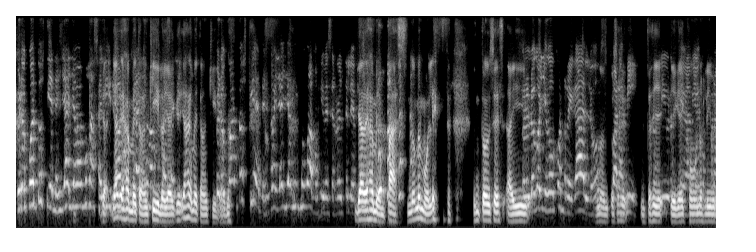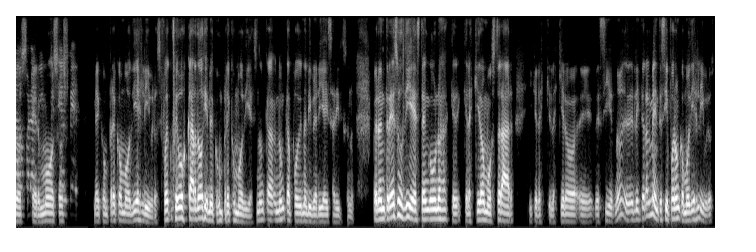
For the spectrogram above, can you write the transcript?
Pero ¿cuántos tienes? Ya, ya vamos a salir. ya déjame vamos tranquilo, ya, déjame tranquilo. Pero ¿no? ¿cuántos tienes? No, ya, ya mismo vamos. Y me cerró el teléfono. Ya déjame en paz, no me molesta. Entonces ahí, Pero luego llegó con regalos No, entonces- para mí. entonces llegué con unos libros mí hermosos. especialmente. Me compré como 10 libros. Fue, fui a buscar dos y me compré como 10. Nunca, nunca pude ir a una librería y salir. ¿no? Pero entre esos 10 tengo unos que, que les quiero mostrar y que les, que les quiero eh, decir. ¿no? Eh, Literalmente, sí, fueron como 10 libros.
